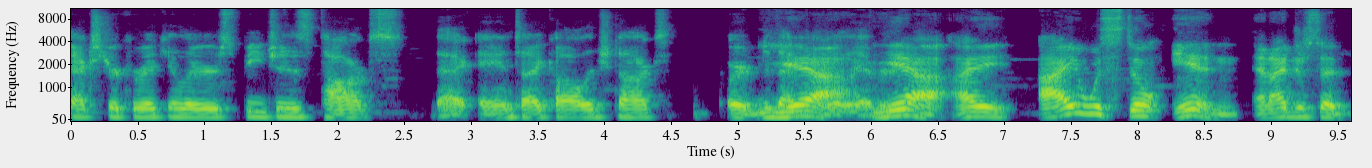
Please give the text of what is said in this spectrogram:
extracurricular speeches, talks, that anti college talks? Or did that yeah, really ever? yeah. I I was still in, and I just said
